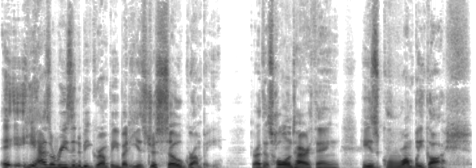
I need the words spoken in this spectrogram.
He has a reason to be grumpy, but he is just so grumpy. Throughout this whole entire thing, he's grumpy gosh.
